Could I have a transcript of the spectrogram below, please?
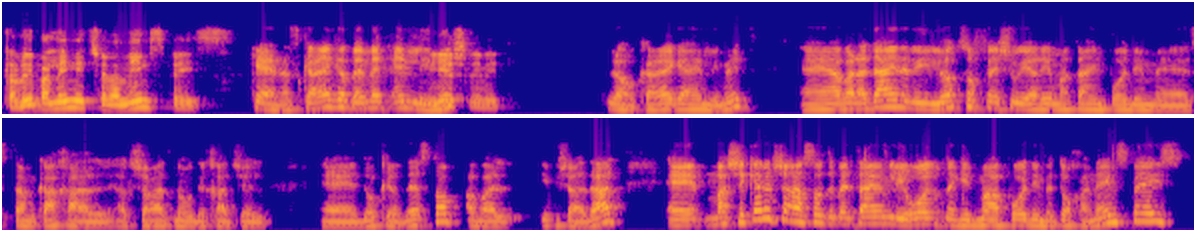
תלוי ב-limit של ה-name space. כן, אז כרגע באמת אין limit. יש limit. לא, כרגע אין limit, אה, אבל עדיין אני לא צופה שהוא ירים 200 podים אה, סתם ככה על, על שרת node אחד של Docker אה, Desktop, אבל אי אפשר לדעת. מה שכן אפשר לעשות זה בינתיים לראות נגיד מה ה-podים בתוך space,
